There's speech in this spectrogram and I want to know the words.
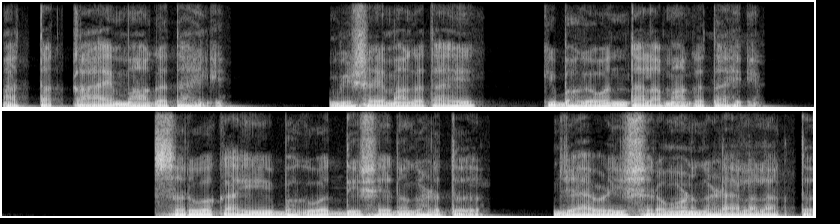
आत्ता काय मागत आहे? विषय मागत आहे की भगवंताला मागत आहे? सर्व काही भगवत दिशेनं घडतं ज्यावेळी श्रवण घडायला लागतं.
